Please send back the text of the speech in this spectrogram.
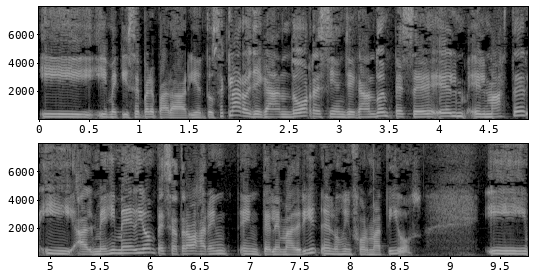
y, y me quise preparar. Y entonces, claro, llegando, recién llegando, empecé el, el máster y al mes y medio empecé a trabajar en, en Telemadrid, en los informativos. Y,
